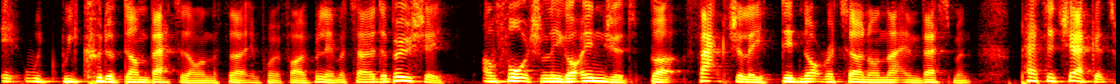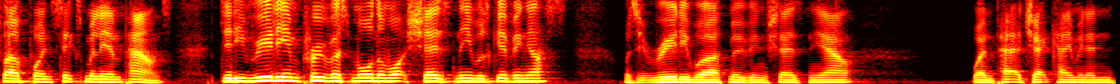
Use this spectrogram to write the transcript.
it, we, we could have done better on the 13.5 million. Mathieu Debuchy, unfortunately got injured, but factually did not return on that investment. Petr Cech at £12.6 million. Did he really improve us more than what Szczesny was giving us? Was it really worth moving Szczesny out when Petr Cech came in and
